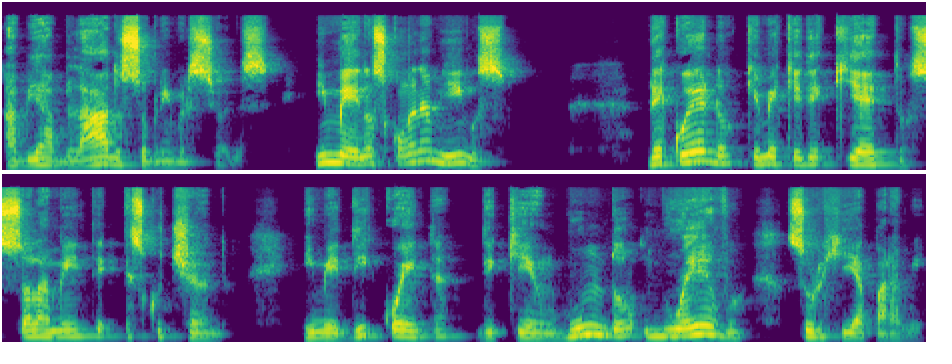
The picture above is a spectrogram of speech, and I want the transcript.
havia falado sobre inversões, e menos com amigos. Recuerdo que me quedé quieto, solamente escuchando, y me di cuenta de que un mundo nuevo surgía para mí,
